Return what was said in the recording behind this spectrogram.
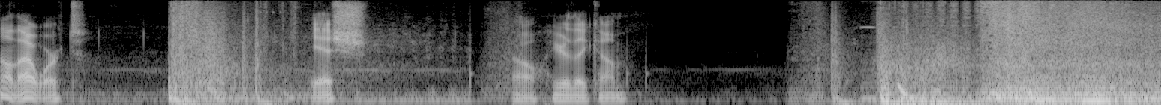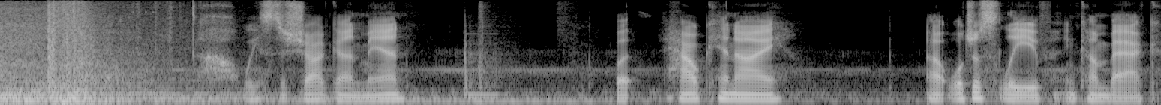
Oh, that worked. Ish. Oh, here they come. Oh, waste a shotgun, man. But how can I... Uh, we'll just leave and come back.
